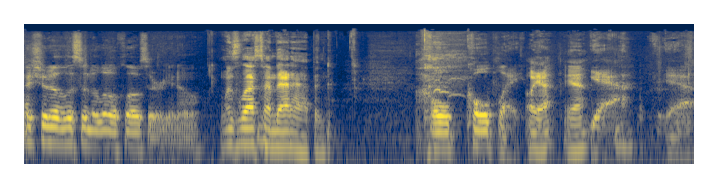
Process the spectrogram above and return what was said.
I should have listened a little closer. You know, when's the last time that happened? Cold Coldplay. Oh yeah, yeah. Yeah, yeah,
